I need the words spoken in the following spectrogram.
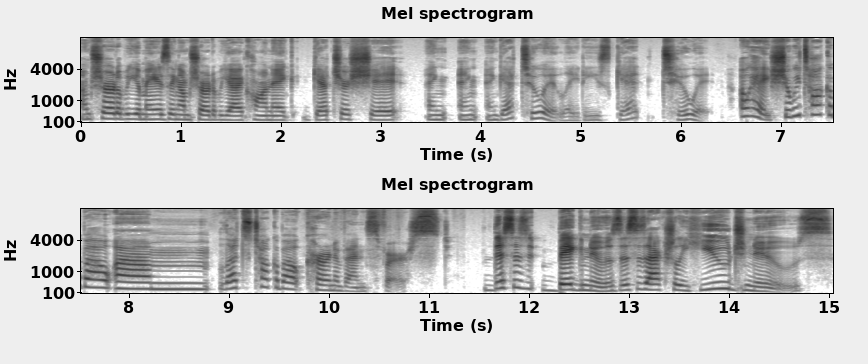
I'm sure it'll be amazing. I'm sure it'll be iconic. Get your shit and, and, and get to it, ladies. Get to it. Okay, should we talk about um let's talk about current events first. This is big news. This is actually huge news.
